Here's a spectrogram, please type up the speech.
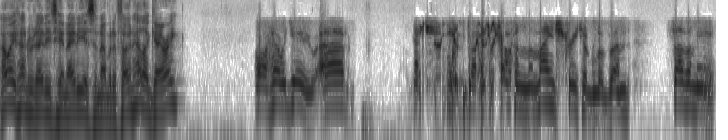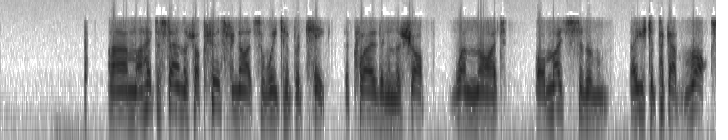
0800 80 1080 is the number to phone. Hello, Gary. Oh, how are you? Uh, shop in the main street of Levin, southern. Um, I had to stay in the shop two or three nights a week to protect the clothing in the shop. One night, or most of the, they used to pick up rocks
